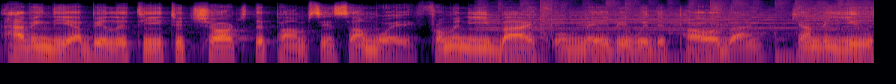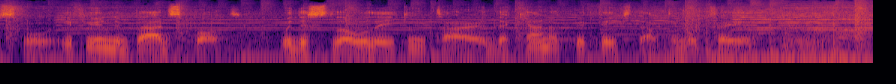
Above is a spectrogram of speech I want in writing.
Having the ability to charge the pumps in some way from an e-bike or maybe with a power bank can be useful if you're in a bad spot with a slow leaking tire that cannot be fixed out on the trail.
